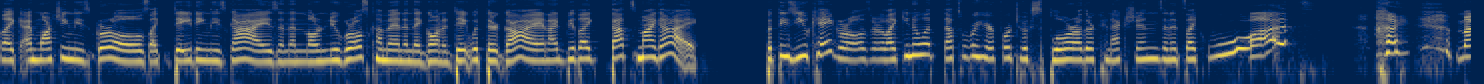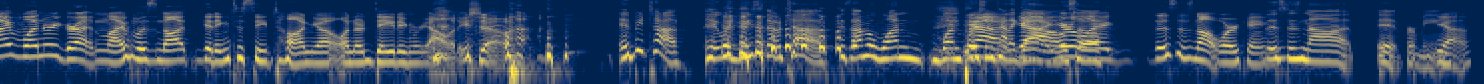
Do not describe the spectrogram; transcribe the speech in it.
like I'm watching these girls like dating these guys and then their new girls come in and they go on a date with their guy and I'd be like that's my guy. But these UK girls are like, you know what? That's what we're here for to explore other connections and it's like, what? I, my one regret in life was not getting to see Tanya on a dating reality show. It'd be tough. It would be so tough because I'm a one one person Yeah, kind of yeah, gal. You're so like, this is not working. this is not it for me. Yeah.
